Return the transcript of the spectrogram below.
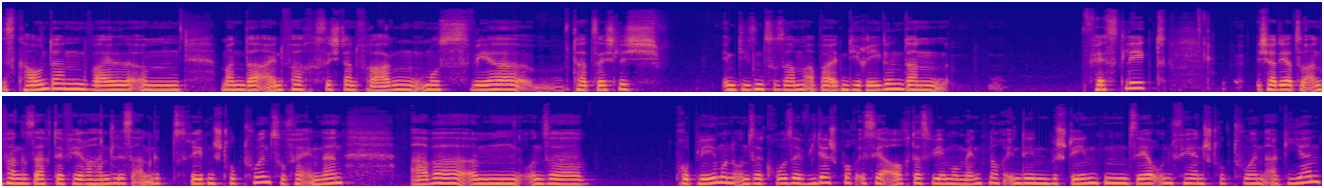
Discountern, weil ähm, man da einfach sich dann fragen muss, wer tatsächlich in diesen Zusammenarbeiten die Regeln dann festlegt. Ich hatte ja zu Anfang gesagt, der faire Handel ist angetreten, Strukturen zu verändern. Aber ähm, unser Problem und unser großer Widerspruch ist ja auch, dass wir im Moment noch in den bestehenden sehr unfairen Strukturen agieren.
